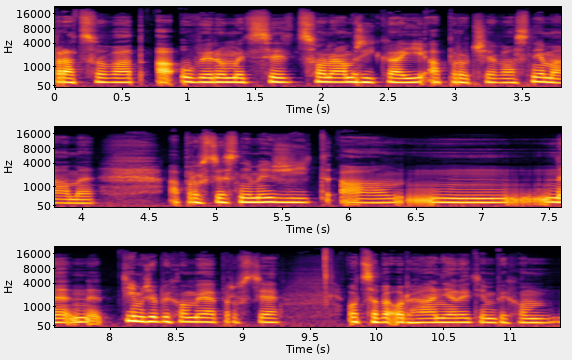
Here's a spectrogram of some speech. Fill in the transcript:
pracovat a uvědomit si, co nám říkají a proč je vlastně máme. A prostě s nimi žít a mm, ne, ne, tím, že bychom je prostě od sebe odháněli, tím bychom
